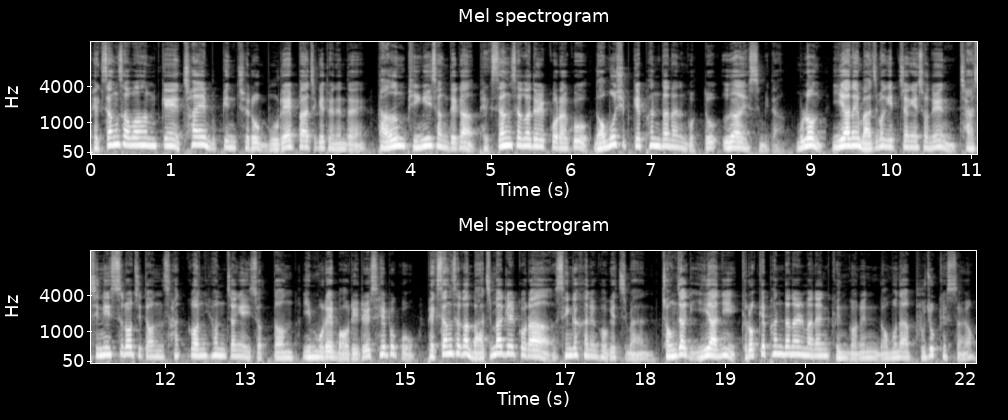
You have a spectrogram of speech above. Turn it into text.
백상사와 함께 차에 묶인 채로 물에 빠지게 되는데 다음 빙의 상대가 백상사가 될 거라고 너무 쉽게 판단하는 것도 의아했습니다. 물론 이한의 마지막 입장에서는 자신이 쓰러지던 사건 현장에 있었던 인물의 머리를 세보고 백상사가 마지막일 거라 생각하는 거겠지만 정작 이한이 그렇게 판단할 만한 근거는 너무나 부족했어요.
